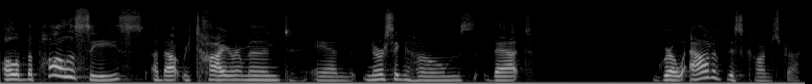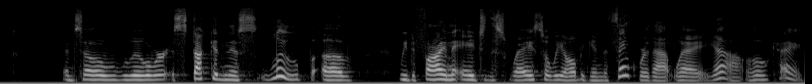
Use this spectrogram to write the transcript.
all of the policies about retirement and nursing homes that grow out of this construct. And so we're stuck in this loop of we define age this way, so we all begin to think we're that way. Yeah, okay.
